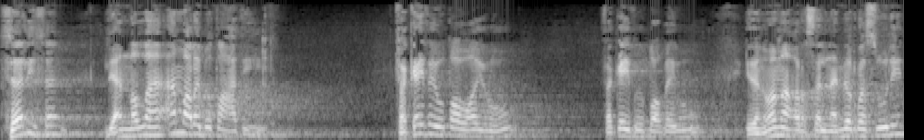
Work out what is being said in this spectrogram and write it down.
ثالثا لأن الله أمر بطاعته. فكيف يطاع غيره؟ فكيف يطاع غيره؟ إذا وما أرسلنا من رسول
